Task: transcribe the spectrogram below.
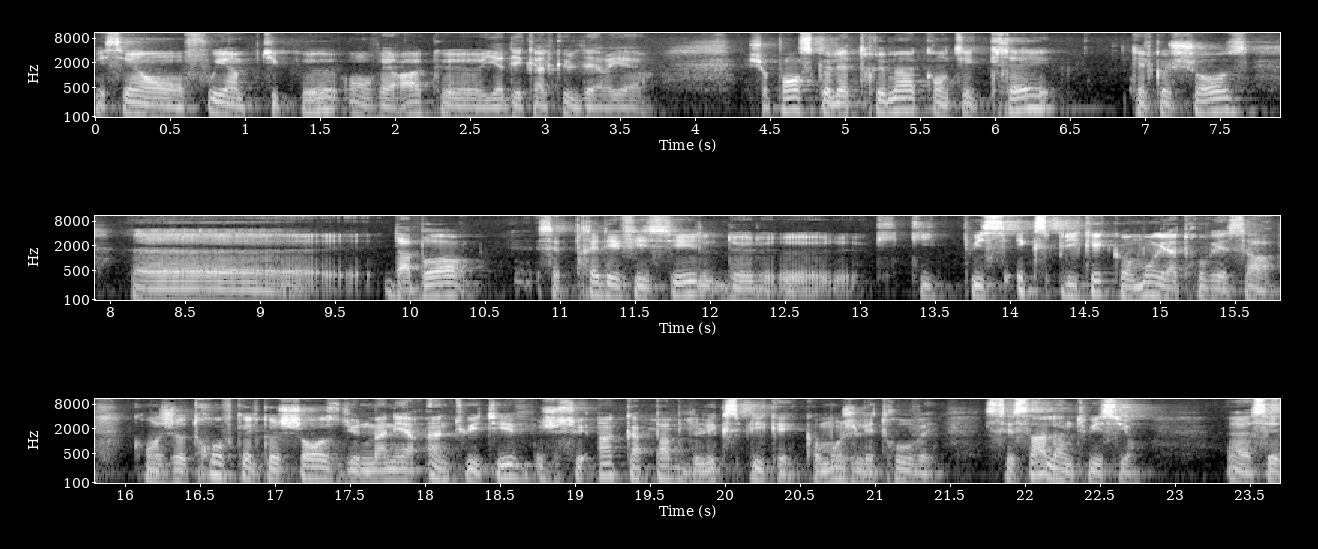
mais si on fouille un petit peu, on verra qu'il y a des calculs derrière. Je pense que l'être humain, quand il crée, quelque chose, euh, d'abord, c'est très difficile de, euh, qu'il puisse expliquer comment il a trouvé ça. Quand je trouve quelque chose d'une manière intuitive, je suis incapable de l'expliquer, comment je l'ai trouvé. C'est ça l'intuition. Euh, ces,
